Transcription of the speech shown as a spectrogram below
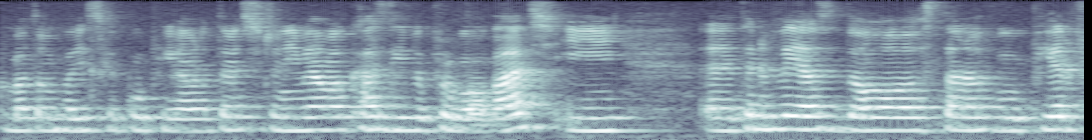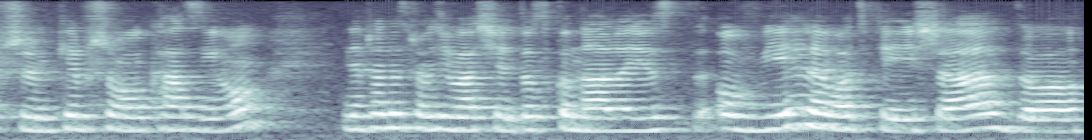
chyba tą walizkę kupiłam, natomiast jeszcze nie miałam okazji wypróbować i ten wyjazd do Stanów był pierwszym, pierwszą okazją. I naprawdę sprawdziła się doskonale, jest o wiele łatwiejsza do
